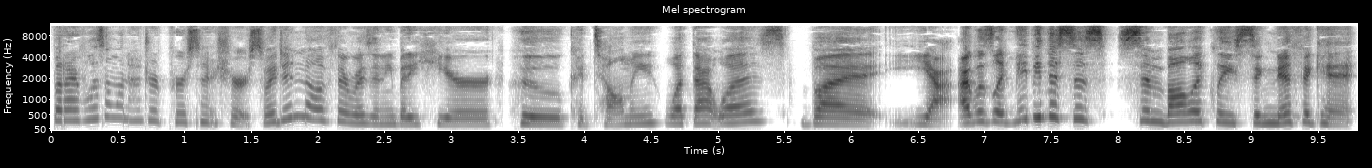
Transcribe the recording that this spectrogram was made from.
but I wasn't 100% sure. So I didn't know if there was anybody here who could tell me what that was. But yeah, I was like, maybe this is symbolically significant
